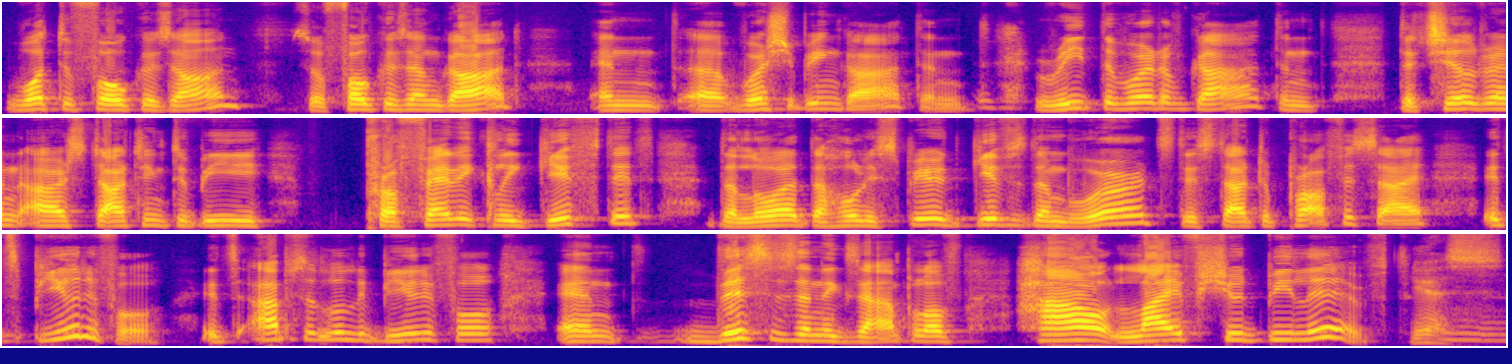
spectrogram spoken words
what to focus on. So focus on God and uh, worshiping God and read the Word of God. And the children are starting to be prophetically gifted. The Lord, the Holy Spirit gives them words. They start to prophesy. It's beautiful. It's absolutely beautiful. And this is an example of how life should be lived. Yes,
